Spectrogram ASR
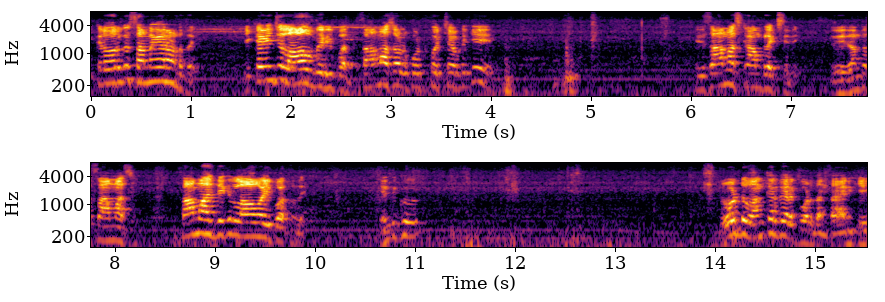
ఇక్కడ వరకు సన్నగానే ఉంటుంది. ఇక్కడ నుంచి లావు పెరిగిపోద్ది. సామాస్ వాళ్ళు కొట్టుకొచ్చేప్పటికి ఇది సామాస్ కాంప్లెక్స్ ఇది. ఇదంతా సామాసి. సామాస్ దగ్గర లావు అయిపోతుంది. ఎందుకు? రోడ్డు వంకర తిరగకూడదంట ఆయనకి.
